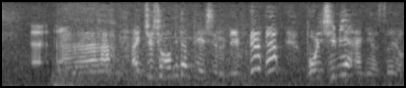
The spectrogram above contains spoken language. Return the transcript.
아, 아, 죄송합니다, 배시르님. 본심이 아니었어요.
